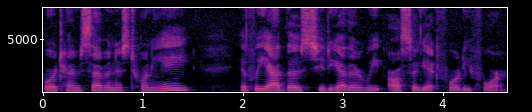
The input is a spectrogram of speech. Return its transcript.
4 times 7 is 28. If we add those two together, we also get 44.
